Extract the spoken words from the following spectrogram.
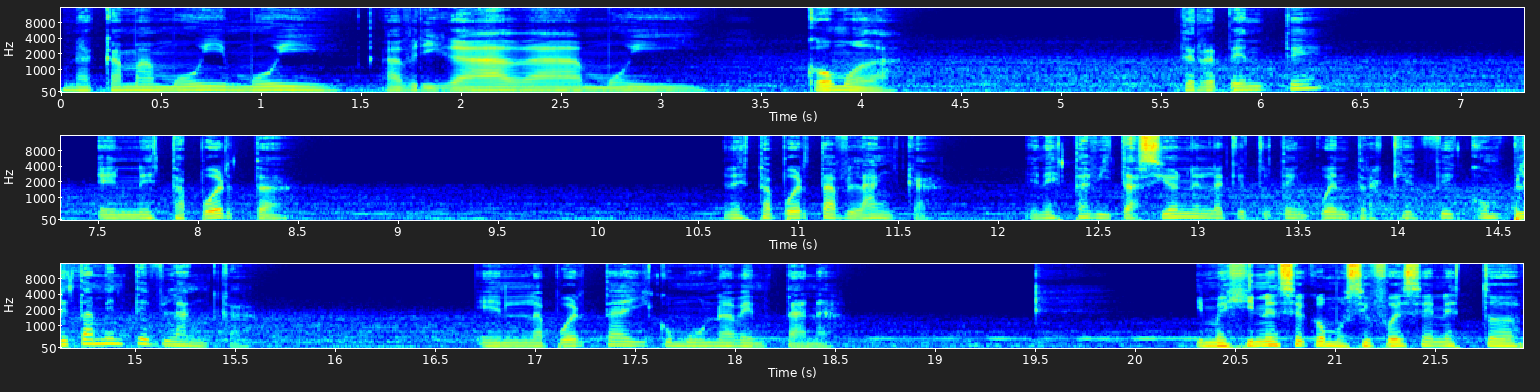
una cama muy, muy abrigada, muy cómoda. De repente, en esta puerta, en esta puerta blanca, en esta habitación en la que tú te encuentras, que es de completamente blanca, en la puerta hay como una ventana. Imagínense como si fuesen estas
